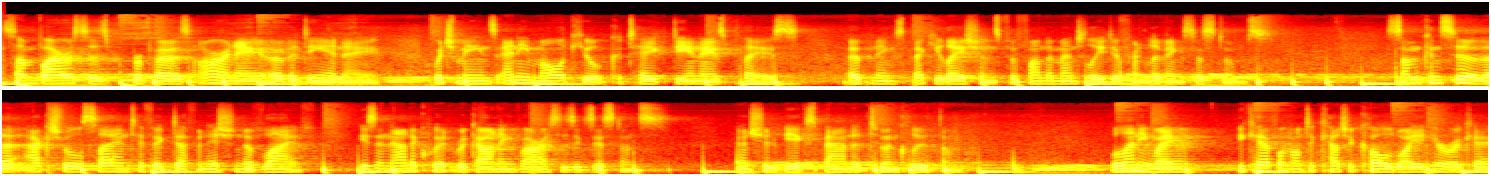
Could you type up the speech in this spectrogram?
Some viruses prefers RNA over DNA, which means any molecule could take DNA's place, opening speculations for fundamentally different living systems. Some consider that actual scientific definition of life is inadequate regarding viruses' existence and should be expanded to include them. Well, anyway, be careful not to catch a cold while you're here, okay?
